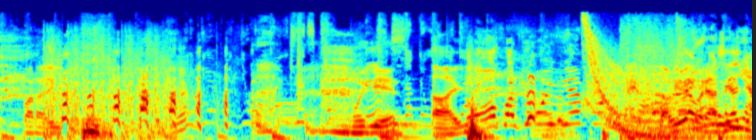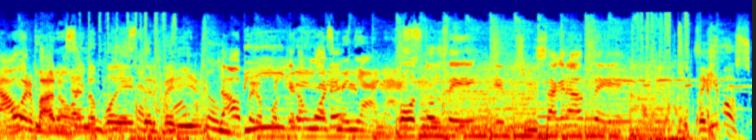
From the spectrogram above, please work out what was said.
paradito. Muy bien. Ay, No, cual que muy bien. David, Yao, tu hermano. no puede empieza a interferir. Yao, pero ¿por qué no pone fotos de en su Instagram de Seguimos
